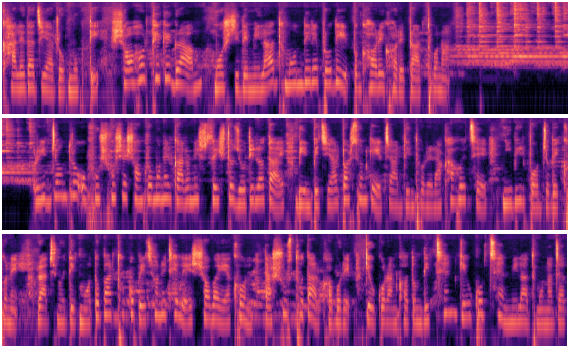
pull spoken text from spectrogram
খালেদা জিয়ার রোগ মুক্তি শহর থেকে গ্রাম, মসজিদে মিলাদ, মন্দিরে প্রদীপ, ঘরে ঘরে প্রার্থনা। হৃদযন্ত্র ও ফুসফুসের সংক্রমণের কারণে সৃষ্ট জটিলতায় বিএনপি চেয়ারপারসনকে চার দিন ধরে রাখা হয়েছে নিবিড় পর্যবেক্ষণে। রাজনৈতিক মতপার্থক্য পেছনে ঠেলে সবাই এখন তার সুস্থতার খবরে। কেউ কোরআন খতম দিচ্ছেন, কেউ করছেন মিলাদ মোনাজাত।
